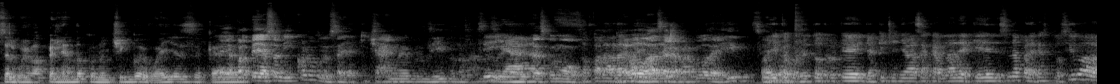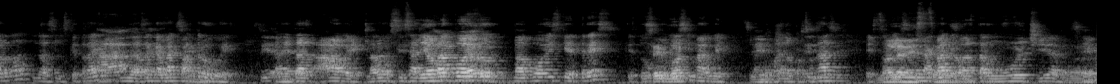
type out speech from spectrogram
pues el güey va peleando con un chingo de güeyes acá. Y aparte ya son íconos, güey. O sea, Jackie Chan, güey, Bruce Lee, pues no mames. Sí, ya, ahorita es como. son palabras Luego vas a agarrarlo de ahí. güey. Oye, que por cierto, creo que Jackie Chan ya va a sacar la de que es una pareja explosiva, ¿verdad? Las, las que traen. Ah, va a sacar la sí, 4, güey. güey. Sí, La neta, ah, güey, claro, sí salió Bad Boys, Bad Boys que 3, que estuvo Sí, buenísima, güey. Sí, La neta, en lo sí, personal, sí, esta No la he vez la visto, 4 güey. va a estar muy chida, güey. Ah, Sí,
